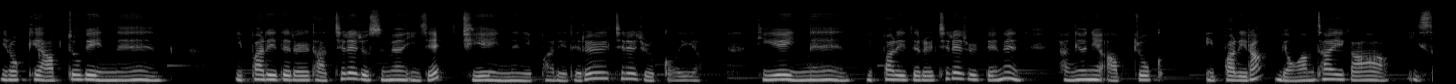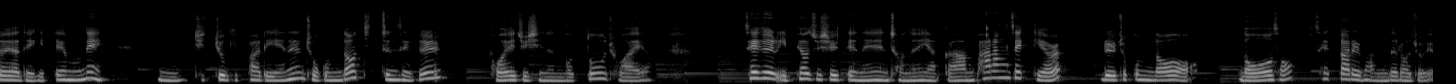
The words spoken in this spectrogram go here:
이렇게 앞쪽에 있는 이파리들을 다 칠해줬으면 이제 뒤에 있는 이파리들을 칠해줄 거예요. 뒤에 있는 이파리들을 칠해줄 때는 당연히 앞쪽 이파리랑 명암 차이가 있어야 되기 때문에 음, 뒤쪽 이파리에는 조금 더 짙은 색을 더해주시는 것도 좋아요. 색을 입혀주실 때는 저는 약간 파랑색 계열을 조금 더 넣어서 색깔을 만들어줘요.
